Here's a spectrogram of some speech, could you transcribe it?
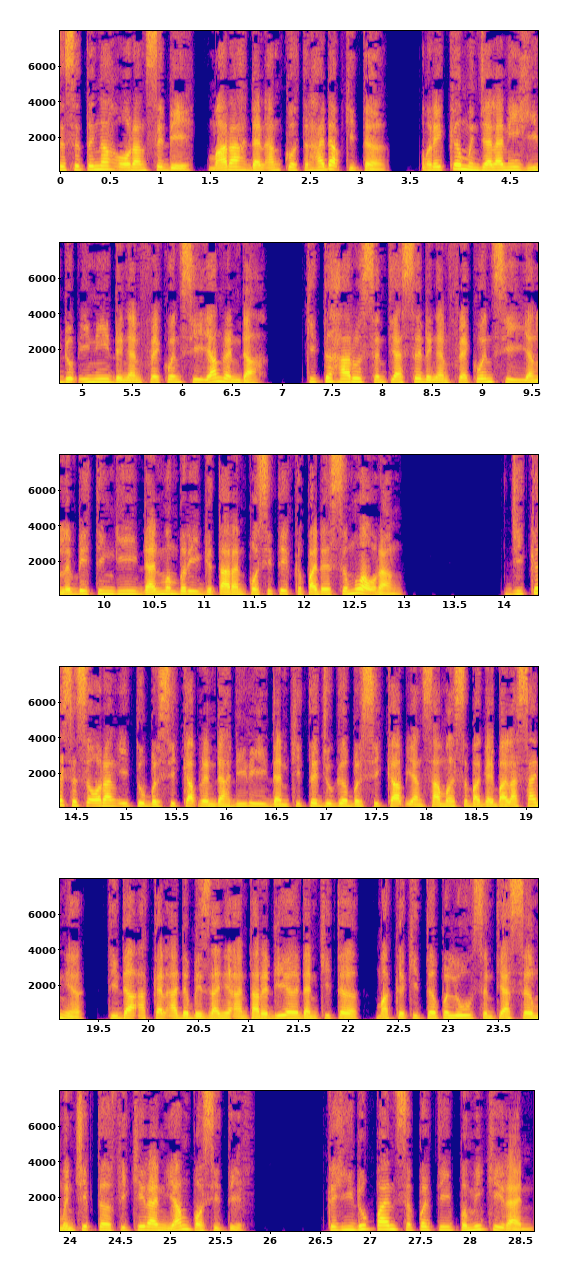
sesetengah orang sedih, marah dan angkuh terhadap kita. Mereka menjalani hidup ini dengan frekuensi yang rendah. Kita harus sentiasa dengan frekuensi yang lebih tinggi dan memberi getaran positif kepada semua orang. Jika seseorang itu bersikap rendah diri dan kita juga bersikap yang sama sebagai balasannya, tidak akan ada bezanya antara dia dan kita, maka kita perlu sentiasa mencipta fikiran yang positif. Kehidupan seperti pemikiran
